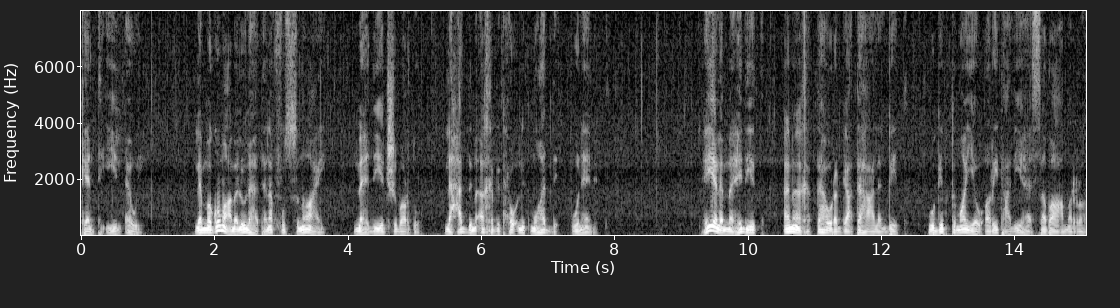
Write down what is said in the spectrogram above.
كان تقيل قوي. لما جم عملوا لها تنفس صناعي ما هديتش برضه لحد ما أخدت حقنة مهدئ ونامت. هي لما هديت أنا أخدتها ورجعتها على البيت وجبت مية وقريت عليها سبع مرات.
